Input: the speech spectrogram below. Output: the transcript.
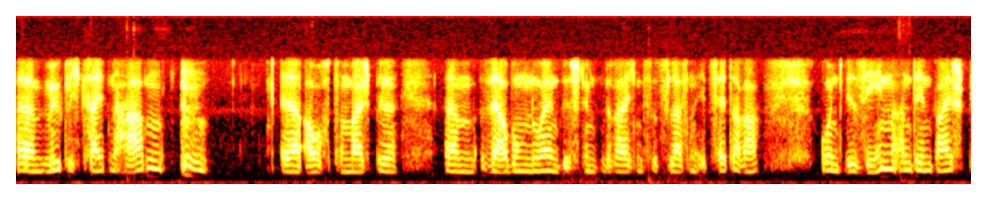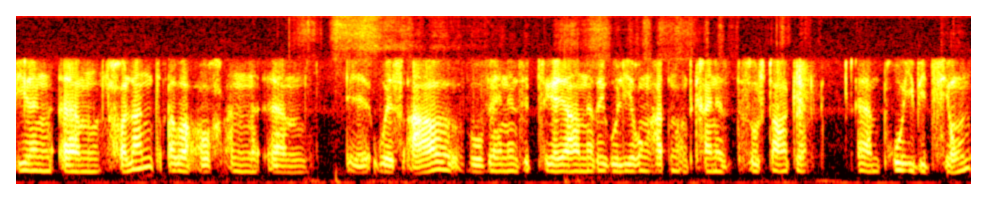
äh, Möglichkeiten haben. Äh, auch zum Beispiel ähm, Werbung nur in bestimmten Bereichen zu lassen etc. Und wir sehen an den Beispielen ähm, Holland, aber auch an ähm, äh, USA, wo wir in den 70er Jahren eine Regulierung hatten und keine so starke ähm, Prohibition,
